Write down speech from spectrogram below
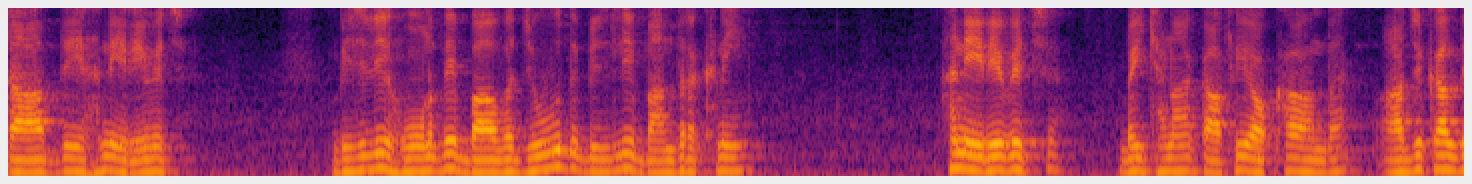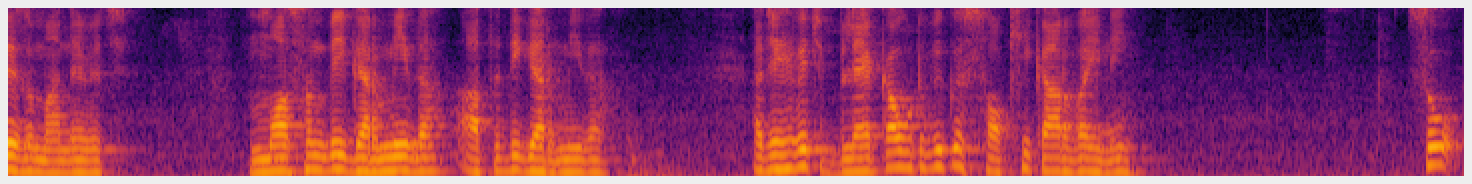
ਰਾਤ ਦੇ ਹਨੇਰੇ ਵਿੱਚ। ਬਿਜਲੀ ਹੋਣ ਦੇ ਬਾਵਜੂਦ ਬਿਜਲੀ ਬੰਦ ਰੱਖਣੀ, ਹਨੇਰੇ ਵਿੱਚ ਬੈਠਣਾ ਕਾਫੀ ਔਖਾ ਹੁੰਦਾ ਅੱਜ ਕੱਲ ਦੇ ਜ਼ਮਾਨੇ ਵਿੱਚ ਮੌਸਮ ਵੀ ਗਰਮੀ ਦਾ, ਅੱਤ ਦੀ ਗਰਮੀ ਦਾ। ਅਜਿਹੇ ਵਿੱਚ ਬਲੈਕ ਆਊਟ ਵੀ ਕੋਈ ਸੌਖੀ ਕਾਰਵਾਈ ਨਹੀਂ। ਸੋ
